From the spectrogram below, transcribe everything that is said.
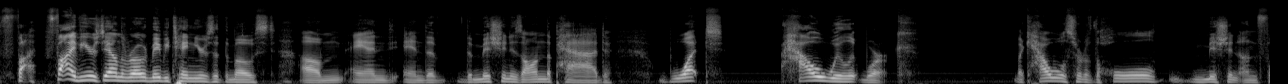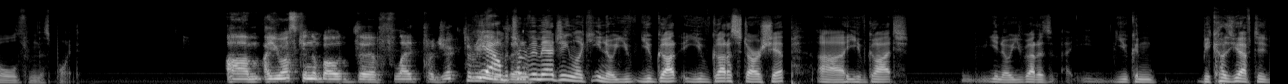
five, five years down the road, maybe ten years at the most, um, and and the the mission is on the pad. What? How will it work? Like, how will sort of the whole mission unfold from this point? Um, are you asking about the flight trajectory? Yeah, I'm sort of imagining like you know you've you've got you've got a starship, uh, you've got you know, you've got to, you can, because you have to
